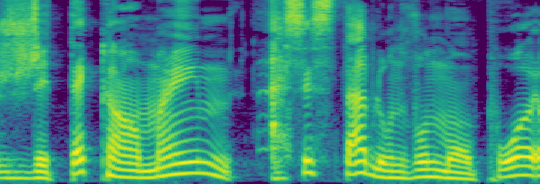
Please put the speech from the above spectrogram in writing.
j'étais quand même assez stable au niveau de mon poids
